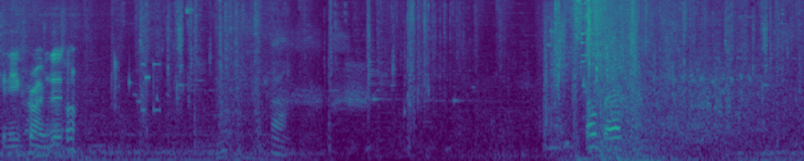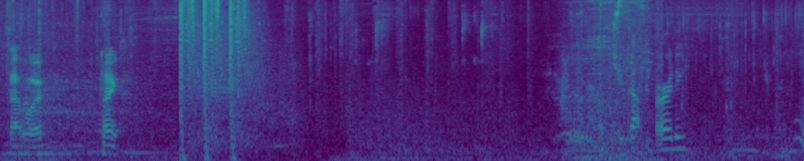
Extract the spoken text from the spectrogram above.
Can you chrome this one? Ah, Oh, bird. That way. Thanks. What you got, birdie? Hmm.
